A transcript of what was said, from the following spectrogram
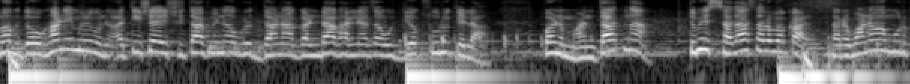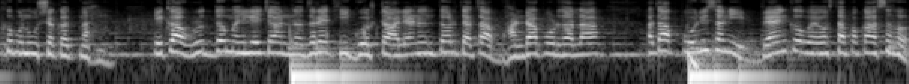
मग दोघांनी मिळून अतिशय शिताफीनं वृद्धांना गंडा घालण्याचा उद्योग सुरू केला. पण म्हणतात ना तुम्ही सदा सर्व काळ सर्वांना मूर्ख बनवू शकत नाही. एका वृद्ध महिलेच्या नजरेत ही गोष्ट आल्यानंतर त्याचा भांडाफोड झाला. आता पोलिसांनी बँक व्यवस्थापकासह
